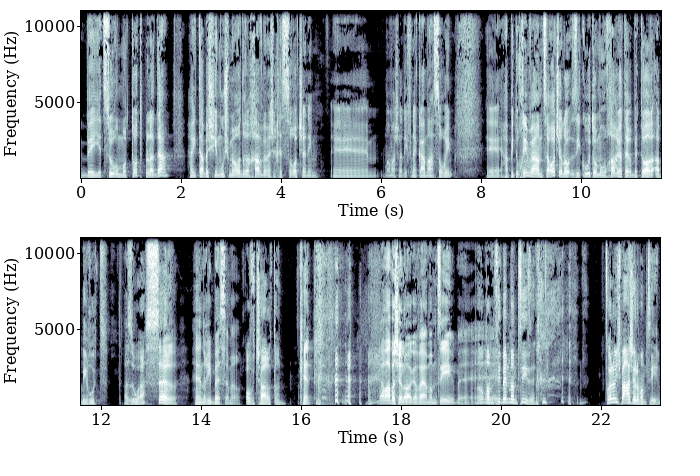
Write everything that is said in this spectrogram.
בייצור מוטות פלדה, הייתה בשימוש מאוד רחב במשך עשרות שנים, אה, ממש עד לפני כמה עשורים. הפיתוחים וההמצאות שלו זיכו אותו מאוחר יותר בתואר אבירות. אז הוא. סר הנרי בסמר. אוב צ'רלטון. כן. גם אבא שלו, אגב, היה ממציא. ב... הוא ממציא בן ממציא זה. כל המשפחה שלו ממציאים.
